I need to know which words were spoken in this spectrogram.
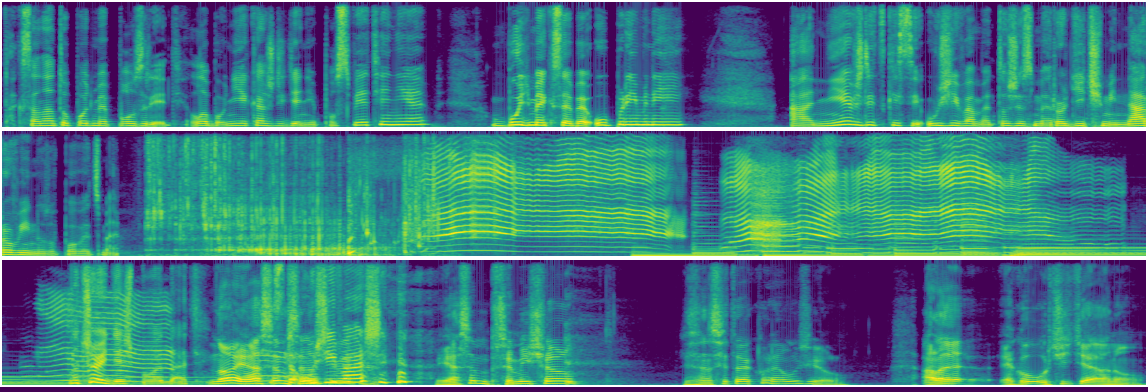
tak sa na to poďme pozrieť, lebo nie každý deň je posvietenie, buďme k sebe úprimní a nie vždycky si užívame to, že sme rodičmi na rovinu, to povedzme. No čo ideš povedať? No já jsem to užíváš? Já jsem přemýšlel, že jsem si to jako neužil. Ale jako určitě ano.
